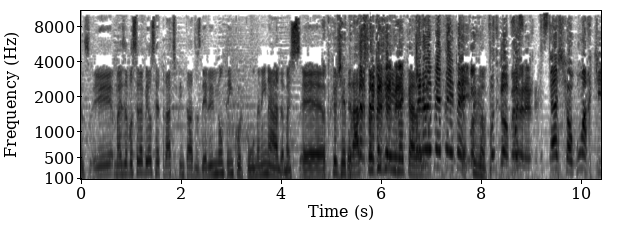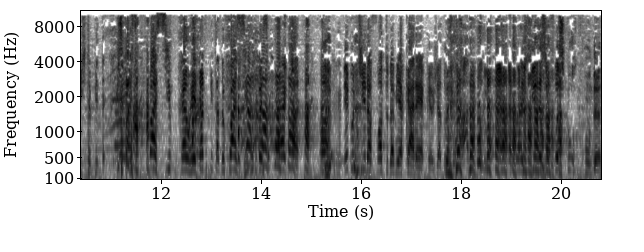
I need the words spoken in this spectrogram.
Isso. E, mas você vai ver os retratos pintados dele, ele não tem corcunda nem nada, mas é. É porque os retratos são de rei, né, cara? Peraí, peraí, peraí, peraí. Não. Não, peraí, peraí. Você acha que algum artista pinta. Isso parece um cara, um retrato pintado do Quasimodo vai ser carregado. Ó, nego tira foto da minha careca, eu já dou porrada, maluco. Imagina se eu fosse corcunda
